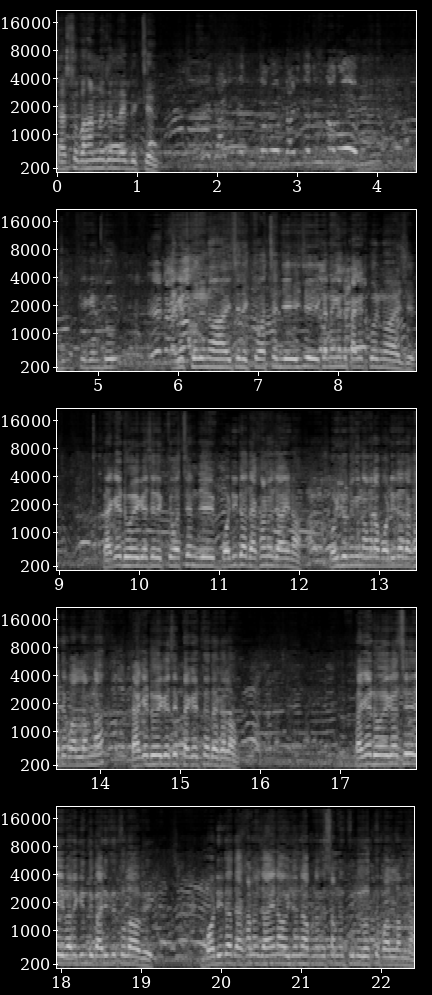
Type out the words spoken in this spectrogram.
চারশো বাহান্ন জন লাইভ দেখছেন। কিন্তু প্যাকেট করে নেওয়া হয়েছে, দেখতে পাচ্ছেন যে এই যে এখানে কিন্তু প্যাকেট করে নেওয়া হয়েছে। প্যাকেট হয়ে গেছে, দেখতে পাচ্ছেন যে বডিটা দেখানো যায় না। ওই জন্য কিন্তু আমরা বডিটা দেখাতে পারলাম না। প্যাকেট হয়ে গেছে, প্যাকেটটা দেখালাম। প্যাকেট হয়ে গেছে, এবারে কিন্তু গাড়িতে তোলা হবে। বডিটা দেখানো যায় না, ওই জন্য আপনাদের সামনে তুলে ধরতে পারলাম না।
